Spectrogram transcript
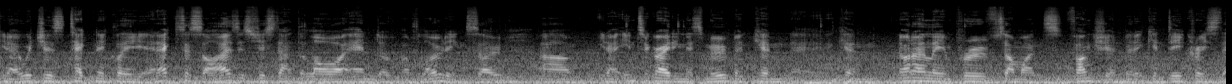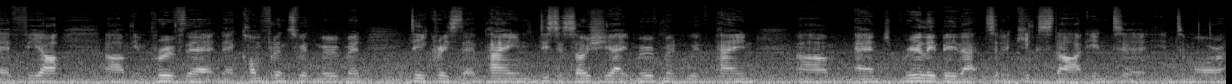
you know, which is technically an exercise, it's just at the lower end of, of loading. So, um, you know, integrating this movement can, uh, can not only improve someone's function, but it can decrease their fear, um, improve their, their confidence with movement, decrease their pain, disassociate movement with pain, um, and really be that sort of kickstart into into more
